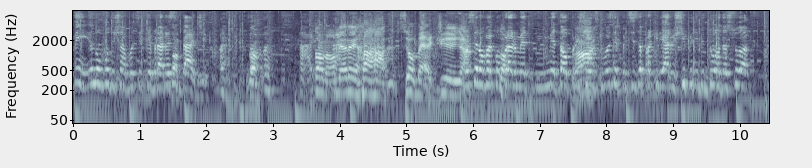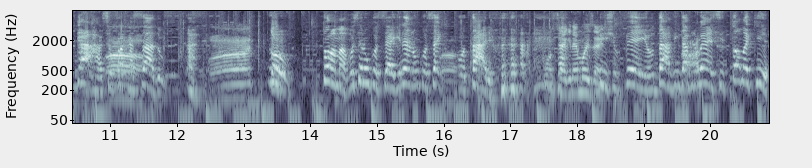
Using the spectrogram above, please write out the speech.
vem, eu não vou deixar você quebrar a Toma. cidade. Ah, Toma. Ai, toma, Homem-Aranha, seu merdinha! Você não vai comprar o met- metal precioso Ah. que você precisa pra criar o chip inibidor da sua garra, seu Ah. fracassado. Ah, Ah, toma. Toma, você não consegue, né? Não consegue, otário. Consegue, né, Moisés? Bicho feio, Darwin WS, toma aqui!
